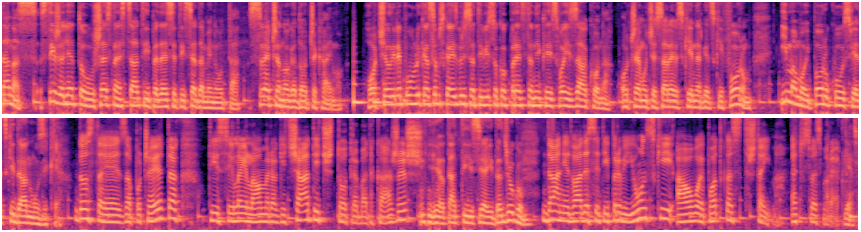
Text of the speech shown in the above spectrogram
Danas stiže ljeto u 16 sati i 57 minuta. Svečano ga dočekajmo. Hoće li Republika Srpska izbrisati visokog predstavnika iz svojih zakona? O čemu će Sarajevski energetski forum? Imamo i poruku u Svjetski dan muzike. Dosta je za početak, ti si Lejla Omeragić-Čatić, to treba da kažeš. Ja, a ti si Aida Đugum. Dan je 21. junski, a ovo je podcast Šta ima. Eto, sve smo rekli. Yes.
